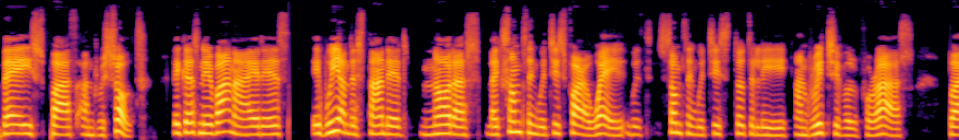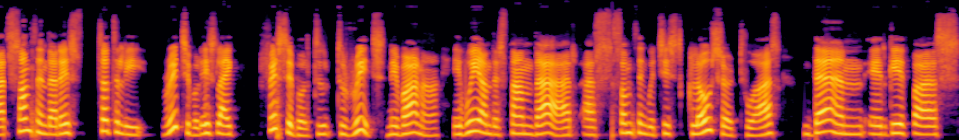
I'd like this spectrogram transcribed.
base, path, and result. Because nirvana, it is, if we understand it not as like something which is far away, with something which is totally unreachable for us, but something that is totally reachable. It's like feasible to, to reach nirvana, if we understand that as something which is closer to us, then it gives us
